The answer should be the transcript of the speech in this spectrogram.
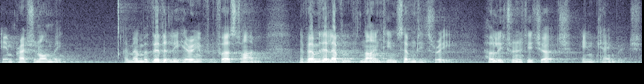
impression on me. I remember vividly hearing it for the first time November the 11th, 1973, Holy Trinity Church in Cambridge.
